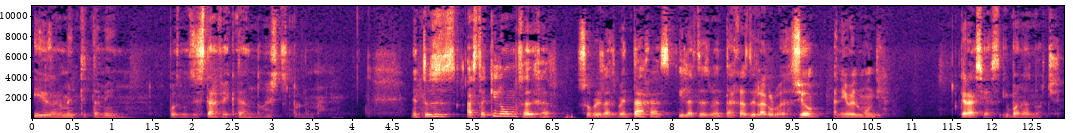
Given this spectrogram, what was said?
Y realmente también, pues nos está afectando estos problemas. Entonces, hasta aquí lo vamos a dejar sobre las ventajas y las desventajas de la globalización a nivel mundial. Gracias y buenas noches.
